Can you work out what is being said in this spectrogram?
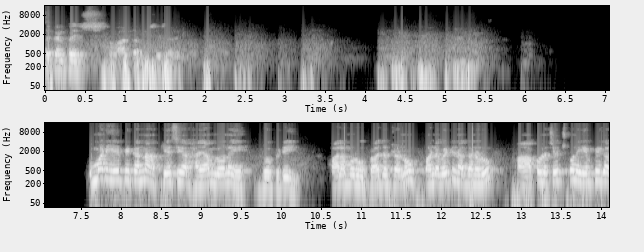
సెకండ్ పేజ్ వార్తా విశేషాలు. ఉమ్మడి ఏపీ కన్నా కేసీఆర్ హయాంలోనే దోపిడీ. పాలమూరు ప్రాజెక్టులను పండబెట్టిన గనుడు ఆ అక్కడ చేర్చుకుని ఎంపీగా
